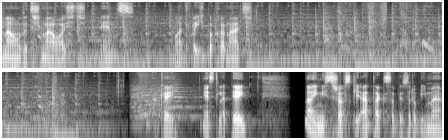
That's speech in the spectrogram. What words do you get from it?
małą wytrzymałość, więc łatwo ich pokonać. Okej, jest lepiej. No i mistrzowski atak sobie zrobimy.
